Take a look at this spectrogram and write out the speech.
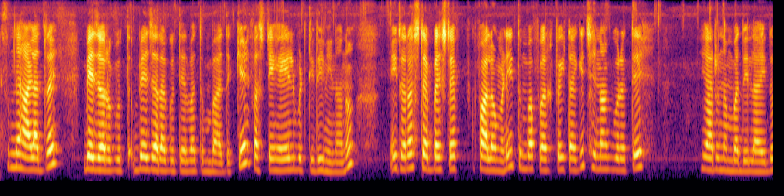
ಸುಮ್ಮನೆ ಹಾಳಾದರೆ ಬೇಜಾರಾಗುತ್ತೆ ಬೇಜಾರಾಗುತ್ತೆ ಅಲ್ವಾ ತುಂಬ ಅದಕ್ಕೆ. ಫಸ್ಟೇ ಹೇಳಿಬಿಡ್ತಿದ್ದೀನಿ ನಾನು. ಈ ಥರ ಸ್ಟೆಪ್ ಬೈ ಸ್ಟೆಪ್ ಫಾಲೋ ಮಾಡಿ, ತುಂಬ ಪರ್ಫೆಕ್ಟಾಗಿ ಚೆನ್ನಾಗಿ ಬರುತ್ತೆ. ಯಾರೂ ನಂಬೋದಿಲ್ಲ ಇದು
